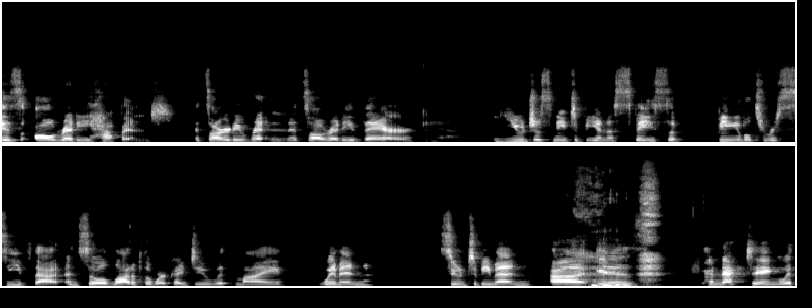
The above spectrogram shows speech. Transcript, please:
is already happened. It's already written. It's already there. Yeah. You just need to be in a space of being able to receive that. And so a lot of the work I do with my women, soon to be men, uh, is connecting with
